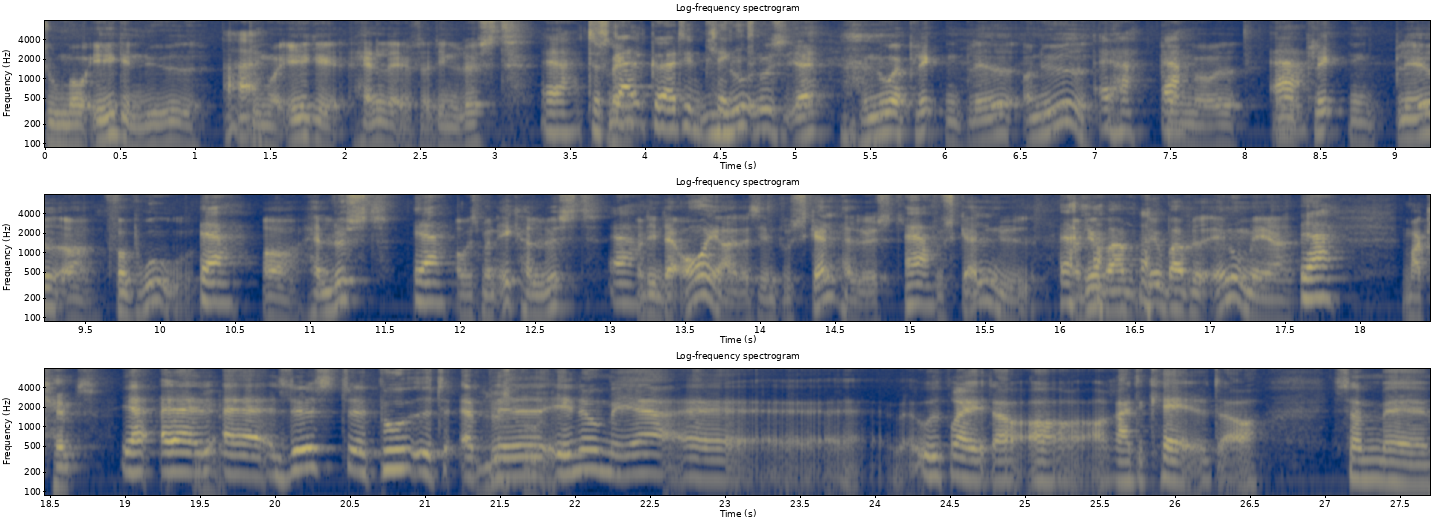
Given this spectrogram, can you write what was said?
du må ikke nyde, Ej. du må ikke handle efter din lyst. Ja, du skal Men gøre din pligt. Nu, nu, ja, men nu er pligten blevet at nyde Ja, på ja. en måde. Nu Ja. er pligten blevet at forbruge Ja. og have lyst. Ja. Og hvis man ikke har lyst, Ja. og det er endda overjeget, der siger, at du skal have lyst, Ja. du skal nyde. Og det er jo bare, det er jo bare blevet endnu mere Ja, markant. ja er, er lystbuddet er blevet Lystbuddet. endnu mere øh, udbredt og, og radikalt, og som øh,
